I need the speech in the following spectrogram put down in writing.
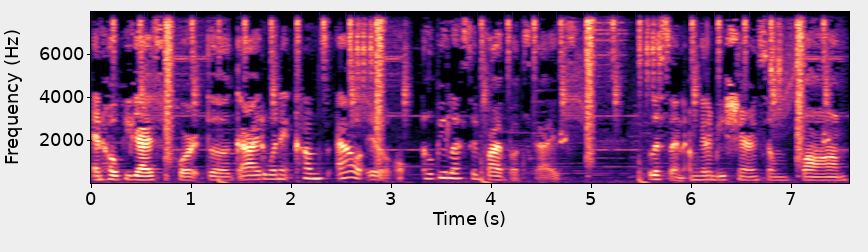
And hope you guys support the guide when it comes out. It'll, it'll be less than five bucks, guys. Listen, I'm gonna be sharing some bomb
